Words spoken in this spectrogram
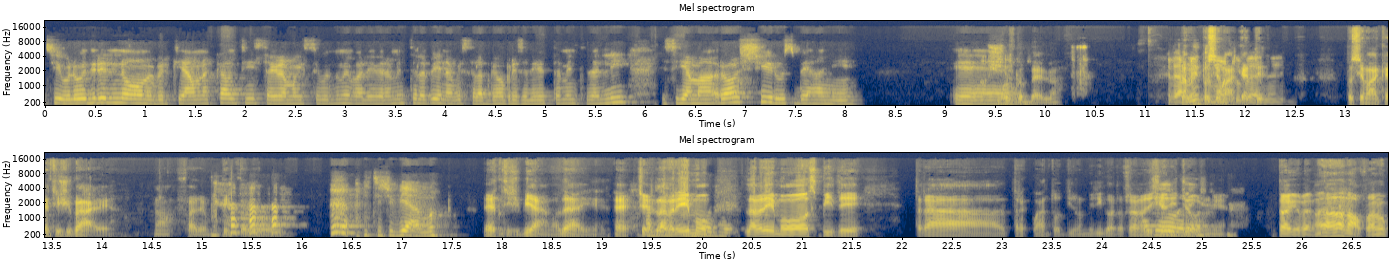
sì, volevo dire il nome perché ha un account Instagram che secondo me vale veramente la pena, questa l'abbiamo presa direttamente da lì, e si chiama Roshi Rusbehani. E... Molto bello. È veramente possiamo, anche ante- possiamo anche anticipare, no? Fare un piccolo... Anticipiamo. Eh, anticipiamo, dai. Eh, cioè, l'avremo, l'avremo, ospite tra, tra quanto? Oddio, non mi ricordo, fra una decina di giorni. No, no, no,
